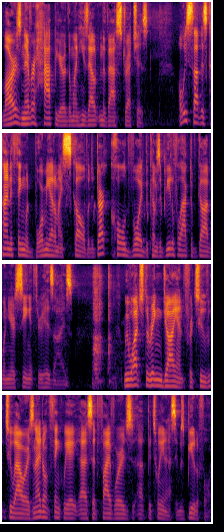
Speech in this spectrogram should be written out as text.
Lar's never happier than when he's out in the vast stretches. Always thought this kind of thing would bore me out of my skull, but a dark, cold void becomes a beautiful act of God when you're seeing it through his eyes. We watched The Ring Giant for two two hours, and I don't think we uh, said five words uh, between us. It was beautiful.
